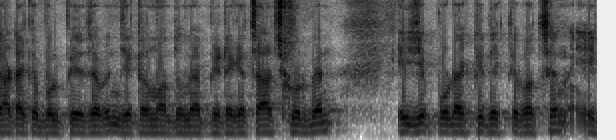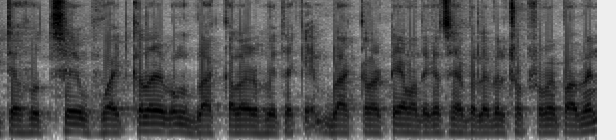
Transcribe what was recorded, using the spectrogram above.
ডাটা কেবল পেয়ে যাবেন, যেটার মাধ্যমে আপনি এটাকে চার্জ করবেন। এই যে প্রোডাক্টটি দেখতে পাচ্ছেন, এটা হচ্ছে হোয়াইট কালার এবং ব্ল্যাক কালার হয়ে থাকে। ব্ল্যাক কালারটাই আমাদের কাছে অ্যাভেলেবেল সবসময় পাবেন।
